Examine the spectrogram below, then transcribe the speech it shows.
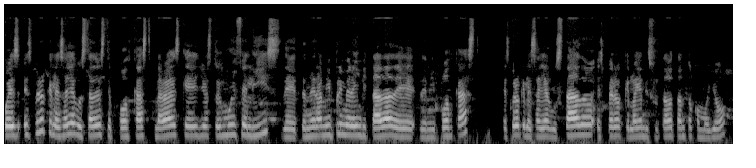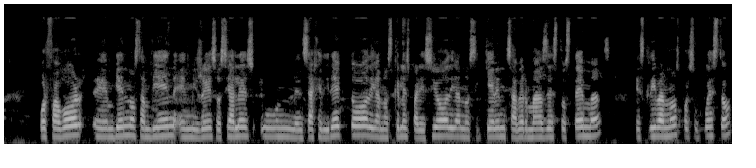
pues espero que les haya gustado este podcast. La verdad es que yo estoy muy feliz de tener a mi primera invitada de, mi podcast. Espero que les haya gustado, espero que lo hayan disfrutado tanto como yo. Por favor, envíennos también en mis redes sociales un mensaje directo, díganos qué les pareció, díganos si quieren saber más de estos temas, escríbanos, por supuesto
